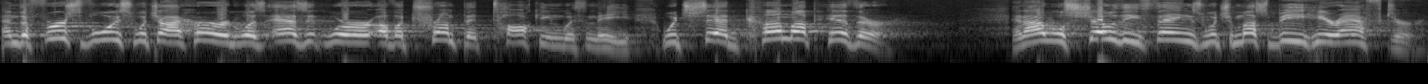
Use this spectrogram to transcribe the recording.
And the first voice which I heard was as it were of a trumpet talking with me, which said, Come up hither, and I will show thee things which must be hereafter.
